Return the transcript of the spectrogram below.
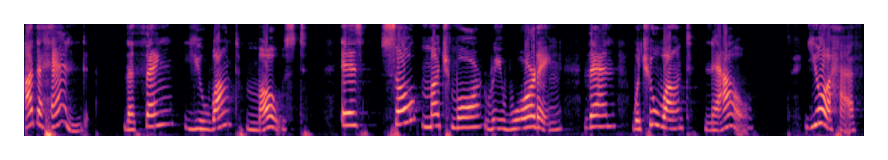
other hand, the thing you want most is so much more rewarding than what you want now, you'll have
